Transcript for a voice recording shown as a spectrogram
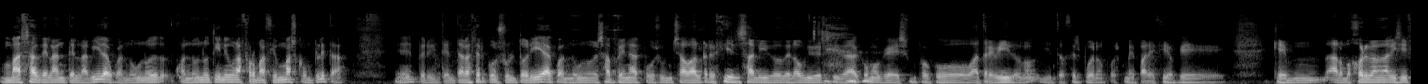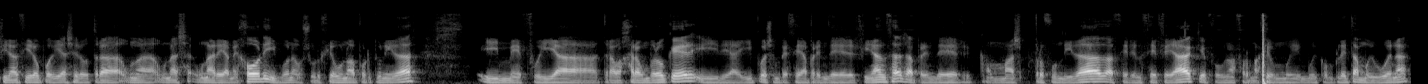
más adelante en la vida, cuando uno, cuando uno tiene una formación más completa. ¿eh? Pero intentar hacer consultoría cuando uno es apenas pues un chaval recién salido de la universidad, como que es un poco atrevido, ¿no? Y entonces, bueno, pues me pareció que, que a lo mejor el análisis financiero podía ser otra, una, una, un área mejor y bueno, surgió una oportunidad y me fui a trabajar a un broker y de ahí pues empecé a aprender finanzas, a aprender con más profundidad, hacer el CFA, que fue una formación muy, muy completa, muy buena.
